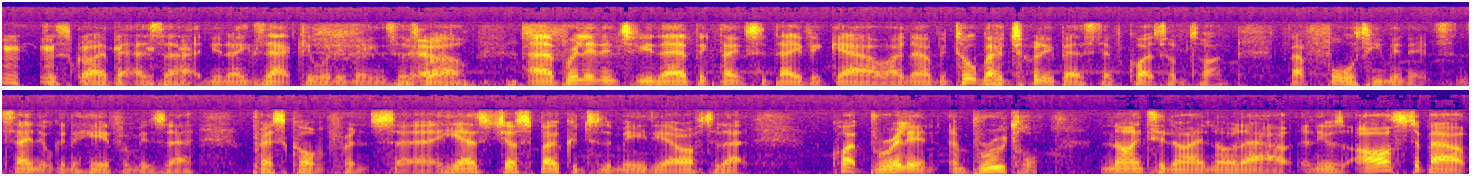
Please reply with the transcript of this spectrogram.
describe it as that, and you know exactly what he means as yeah. well. Uh, brilliant interview there. Big thanks to David Gower. Now, I've been talking about Jonny Bairstow for quite some time, about 40 minutes, and saying that we're going to hear from his uh, press conference. Uh, he has just spoken to the media after that. Quite brilliant and brutal 99 not out, and he was asked about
